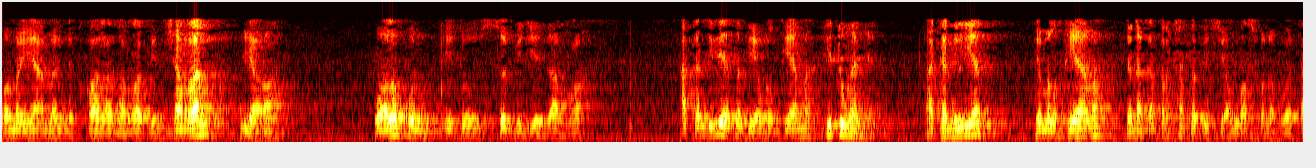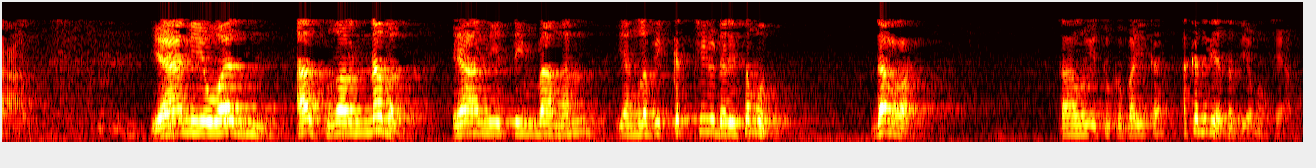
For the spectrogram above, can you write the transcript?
wa man ya'mal mithqala dzarratin syarran yara." Walaupun itu sebiji darah akan dilihat nanti yaumul qiyamah hitungannya. Akan dilihat yaumul qiyamah dan akan tercatat di sisi Allah Subhanahu wa taala. Yani wazn asghar namal, yakni timbangan yang lebih kecil dari semut. Darah kalau itu kebaikan, akan dilihat nanti ya kiamat.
